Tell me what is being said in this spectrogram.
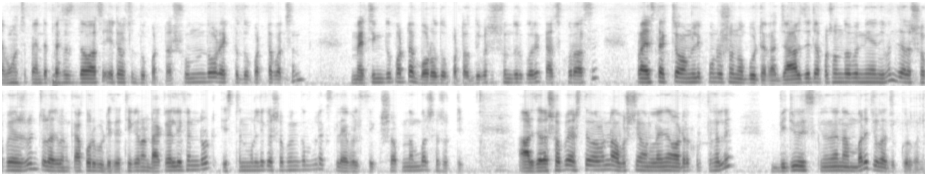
এবং হচ্ছে প্যান্টের প্যাসেজ দেওয়া আছে। এটা হচ্ছে দুপাট্টা। সুন্দর একটা দুপাট্টা পাচ্ছেন। ম্যাচিং দুপাট্টা, বড় দুপাট্টা। দুই পাশে সুন্দর করে কাজ করা আছে। প্রাইস থাকছে অনলি পনেরোশো নব্বই টাকা। যার যেটা পছন্দ হবে নিয়ে নেবেন। যারা শপে আসবেন, চলে আসবেন কাপড় বিটিতে। ঠিকানা Dhaka Elephant Road Eastern Mallika Shopping Complex level six shop number সাতষট্টি আর যারা শপে আসতে পারবেন না, অবশ্যই অনলাইনে অর্ডার করতে হলে ভিডিও স্ক্রিনের নাম্বারে যোগাযোগ করবেন।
